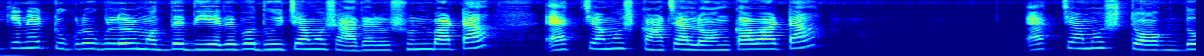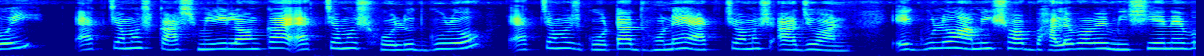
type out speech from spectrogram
চিকেনের টুকরোগুলোর মধ্যে দিয়ে দেব দুই চামচ আদা রসুন বাটা, এক চামচ কাঁচা লঙ্কা বাটা, এক চামচ টক দই এক চামচ কাশ্মীরি লঙ্কা, এক চামচ হলুদ গুঁড়ো, এক চামচ গোটা ধনে, এক চামচ আজওয়ান। এগুলো আমি সব ভালোভাবে মিশিয়ে নেব।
